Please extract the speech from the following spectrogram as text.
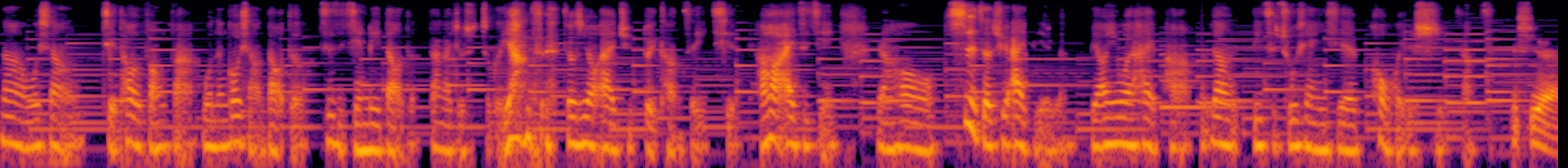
那我想。解套的方法，我能够想到的，自己经历到的，大概就是这个样子，就是用爱去对抗这一切，好好爱自己，然后试着去爱别人，不要因为害怕让彼此出现一些后悔的事，这样子。谢谢。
